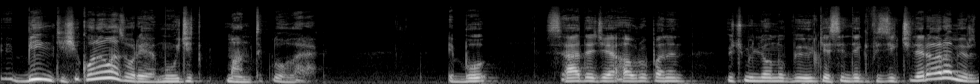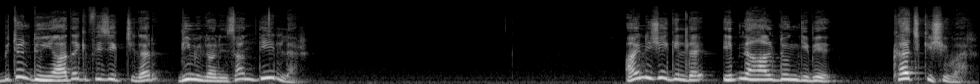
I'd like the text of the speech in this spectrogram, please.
bin kişi konamaz oraya mucit mantıklı olarak. E bu sadece Avrupa'nın 3 milyonluk bir ülkesindeki fizikçileri aramıyoruz. Bütün dünyadaki fizikçiler 1 milyon insan değiller. Aynı şekilde İbni Haldun gibi kaç kişi var?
